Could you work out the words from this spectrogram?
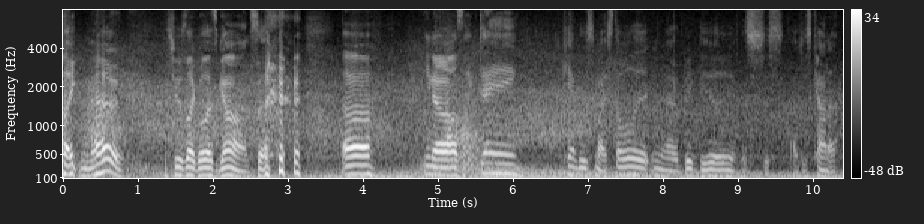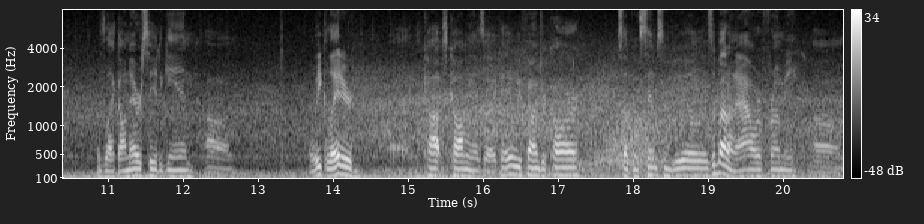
like, "No." And she was like, "Well, it's gone." So, uh, you know, I was like, "Dang, I can't believe somebody stole it." You know, big deal. It's just, I just kind of was like, "I'll never see it again." Um, a week later, uh, the cops called me. I was like, "Hey, we found your car. It's up in Simpsonville. It's about an hour from me." Um,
